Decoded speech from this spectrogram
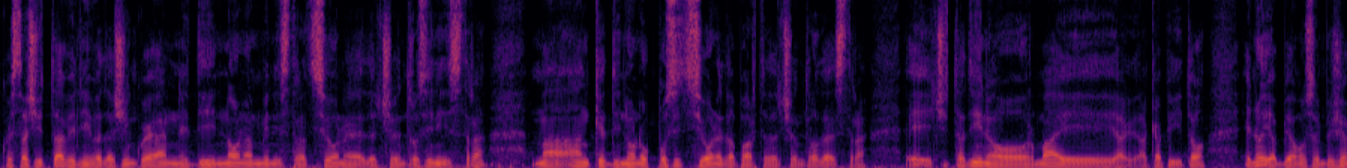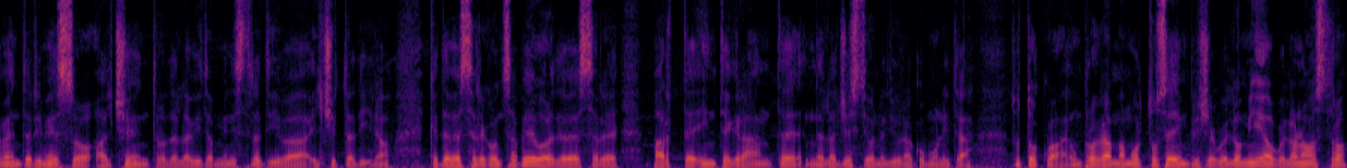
Questa città veniva da cinque anni di non amministrazione del centro-sinistra ma anche di non opposizione da parte del centro-destra e il cittadino ormai ha, ha capito e noi abbiamo semplicemente rimesso al centro della vita amministrativa il cittadino che deve essere consapevole, deve essere parte integrante nella gestione di una comunità. Tutto qua, è un programma molto semplice quello mio, quello nostro,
